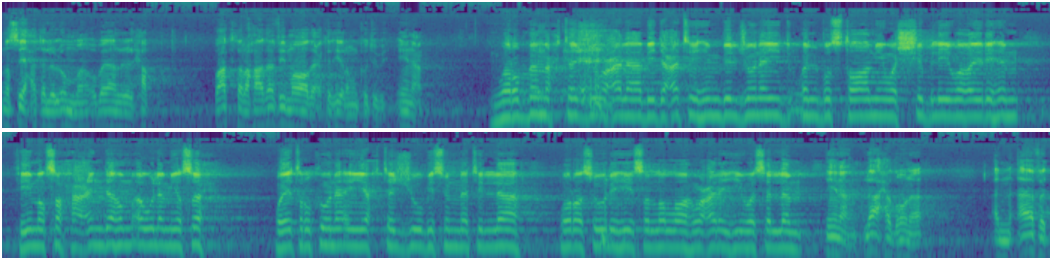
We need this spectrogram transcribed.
نصيحة للأمة وبيانا للحق وأكثر هذا في مواضع كثيرة من كتبه. إيه نعم. وربما احتجوا على بدعتهم بالجنيد والبسطام والشبل وغيرهم فيما صح عندهم أو لم يصح ويتركون أن يحتجوا بسنة الله ورسوله صلى الله عليه وسلم. إيه نعم لاحظ هنا أن آفة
